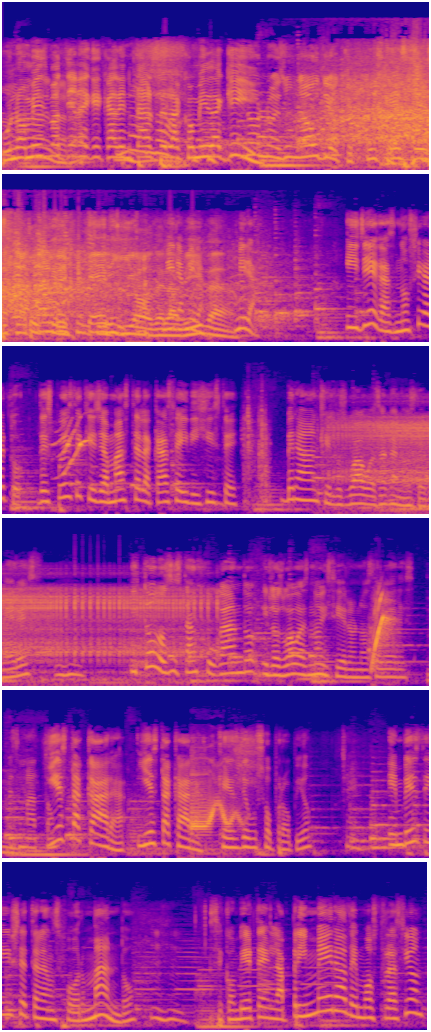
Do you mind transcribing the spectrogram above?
uno mismo Álvaro. tiene que calentarse la comida aquí. No, no, es un audio que puse ¿Qué es de criterio de la mira, vida? mira, mira. Y llegas, ¿no es cierto? Después de que llamaste a la casa y dijiste, verán que los guaguas hagan los deberes. Y todos están jugando y los guaguas no hicieron los deberes. Les mato. Y esta cara, y esta cara, que es de uso propio, Sí. en vez de irse transformando, se convierte en la primera demostración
